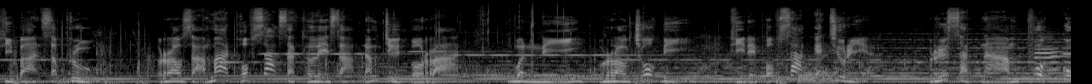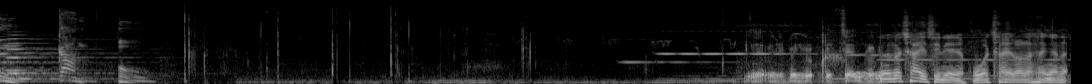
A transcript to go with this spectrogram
ที่บ้านซับพรู เราสามารถพบซากสัตว์ทะเลสาบน้ำจืดโบราณ วันนี้เราโชคดีที่ได้พบซากเอทูเรีย หรือสัตว์น้ำพวกกุ้ง กั้ง ปู เนี่ยมันจะเป็นเป็นเส้นแบบนี้นั่นก็ใช่สิเนี่ยผมว่าใช่แล้วล่ะถ้างั้นนะ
